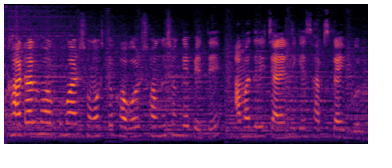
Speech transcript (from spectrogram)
ঘাটাল মহকুমার সমস্ত খবর সঙ্গে সঙ্গে পেতে আমাদের এই চ্যানেলটিকে সাবস্ক্রাইব করুন।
